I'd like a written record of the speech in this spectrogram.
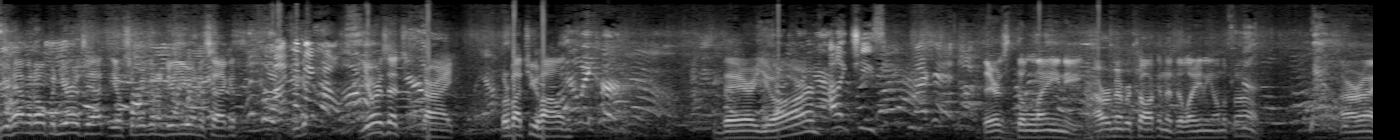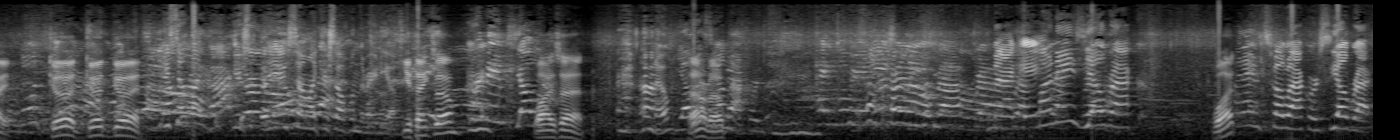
you haven't opened yours yet, so we're going to do you in a second. I'm at my house. Yours at, all right. What about you, Holland? There you are. I like cheese. Margaret. There's Delaney. I remember talking to Delaney on the phone. All right. Good, good, good. You sound like you you sound like yourself on the radio. You think so? Her name's Yellow. Why is that? I don't know. I don't know. What? My name's spelled backwards. Yell Rack.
